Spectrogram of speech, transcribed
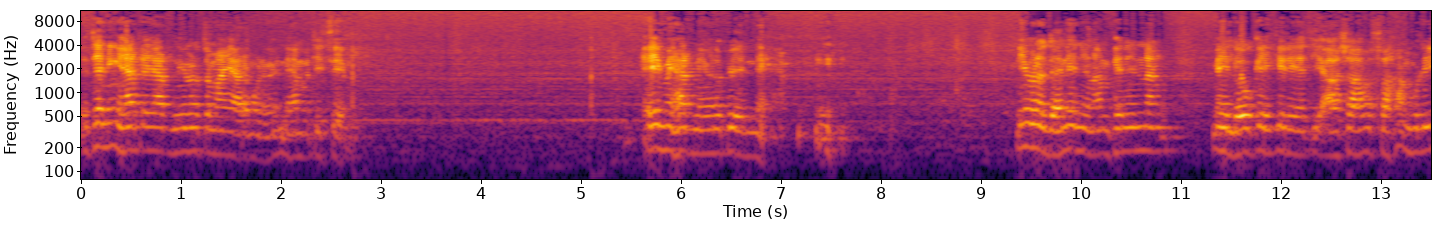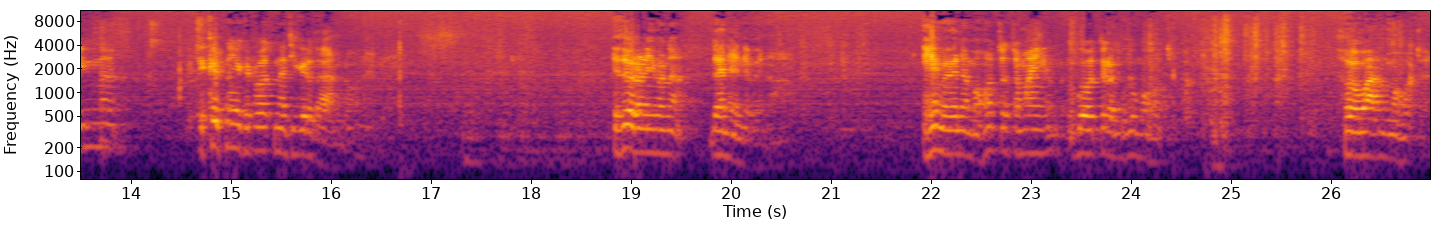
එතනින් එහාට යාට නිවන තමයි අරමුණ වෙන්නේ හැමතිස්සෙම. ඒ මෙහාට නිවන පේන්නේ. නිවන දැනෙන්නේ නම් පෙනෙන්නම් මේ ලෝකයේ කෙරේ ඇති ආශාව සහ මුලින්ම එකට එකටවත් නැති කර දාන්න ඕනේ. ඒතර නිවන දැනෙන්න වෙනවා. එහෙම වෙන මොහොත තමයි ගෝත්‍ර බුදු මොහොත. සෝවාන් මොහොත.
